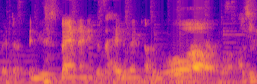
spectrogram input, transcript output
better त्यांनी रिस्बँड आणि त्याचा हेडबँड काढून Wow. अजून.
